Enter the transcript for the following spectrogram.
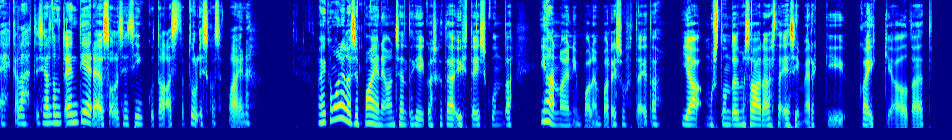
ehkä lähti sieltä, mutta en tiedä, jos olisin sinkku taas, että tulisiko se paine. Aika monella se paine on sen takia, koska tämä yhteiskunta ihannoi niin paljon parisuhteita. Ja musta tuntuu, että me saadaan sitä esimerkkiä kaikkialta, että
